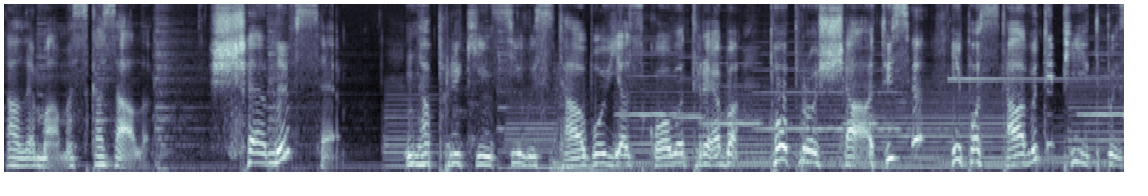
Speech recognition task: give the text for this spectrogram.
Але мама сказала, ще не все. Наприкінці листа обов'язково треба попрощатися і поставити підпис.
